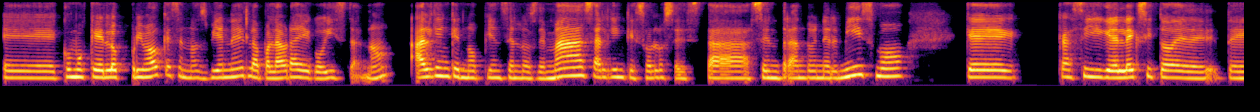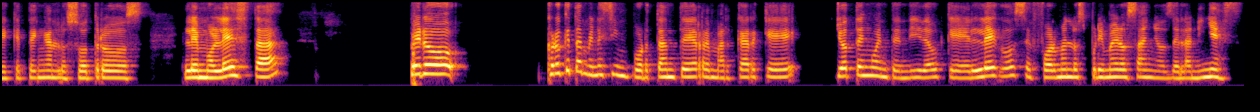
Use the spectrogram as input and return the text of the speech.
eh, como que lo primero que se nos viene es la palabra egoísta, ¿no? Alguien que no piensa en los demás, alguien que solo se está centrando en él mismo, que casi el éxito de, de que tengan los otros le molesta, pero creo que también es importante remarcar que yo tengo entendido que el ego se forma en los primeros años de la niñez.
